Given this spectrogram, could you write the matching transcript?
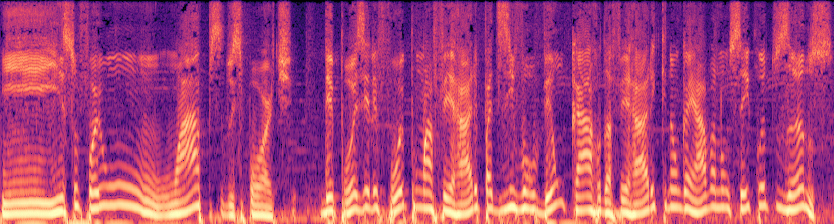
E isso foi um, um ápice do esporte. Depois ele foi para uma Ferrari para desenvolver um carro da Ferrari que não ganhava não sei quantos anos.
